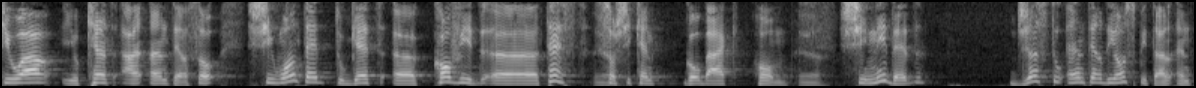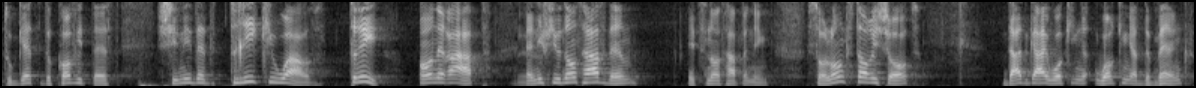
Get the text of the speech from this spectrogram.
QR, you can't uh, enter. So she wanted to get a COVID uh, test so she can go back home. Yeah. She needed just to enter the hospital and to get the COVID test, she needed three QRs, three on her app. And if you don't have them, it's not happening. So long story short, that guy working working at the bank.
